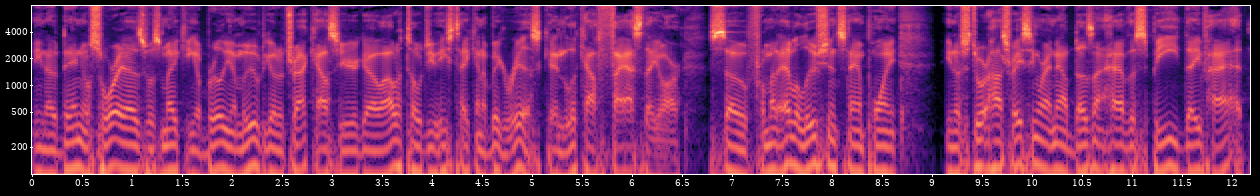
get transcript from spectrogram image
you know Daniel Suarez was making a brilliant move to go to Trackhouse a year ago, I would have told you he's taking a big risk. And look how fast they are. So, from an evolution standpoint, you know, Stewart Haas Racing right now doesn't have the speed they've had.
